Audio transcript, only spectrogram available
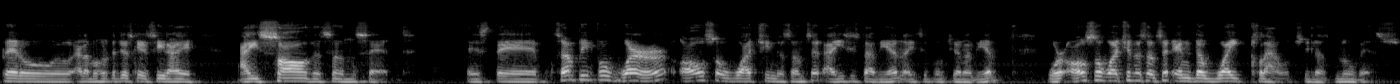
pero a lo mejor tendrías que decir I, I saw the sunset. Este, some people were also watching the sunset. Ahí sí está bien, ahí sí funciona bien. We're also watching the sunset and the white clouds y las nubes.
